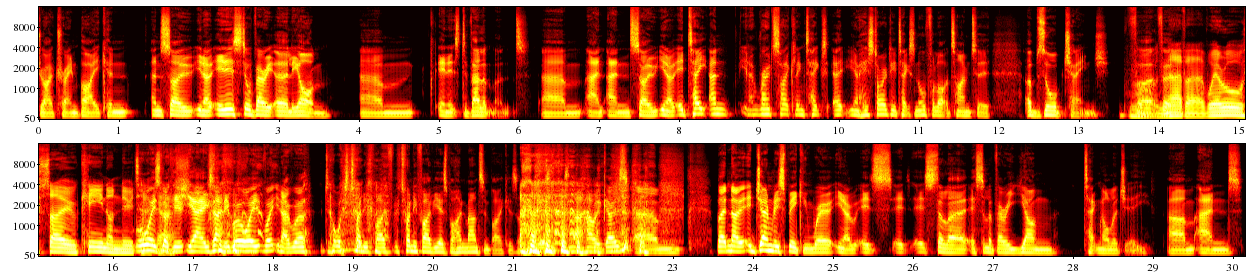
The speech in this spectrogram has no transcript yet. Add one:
drivetrain bike and and so you know it is still very early on um, in its development. Um, and and so you know it take and you know road cycling takes uh, you know historically takes an awful lot of time to absorb change. For, oh, for never. We're all so keen on new tech. Always looking. Yeah, exactly. We're always we're, you know we're always 25, 25 years behind mountain bikers. Isn't, isn't that how it goes? Um, but no, it, generally speaking, we're you know it's it, it's still a it's still a very young technology, um, and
